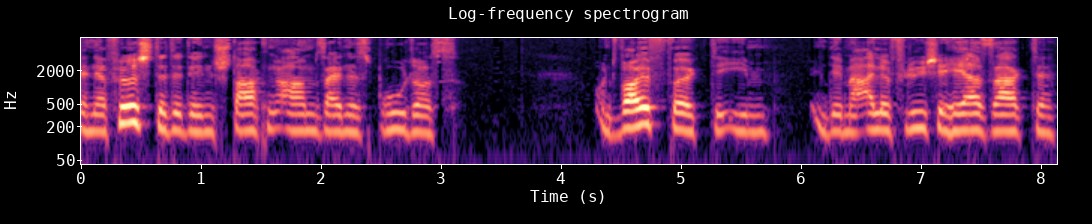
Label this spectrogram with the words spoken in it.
denn er fürchtete den starken Arm seines Bruders. Und Wolf folgte ihm, indem er alle Flüche hersagte,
